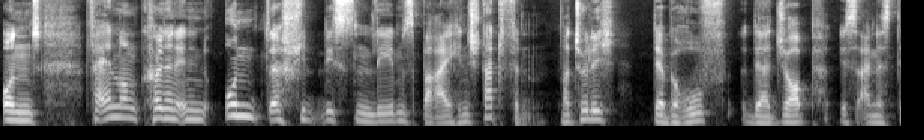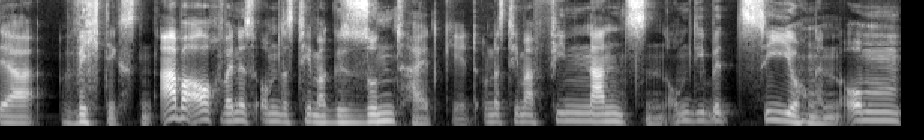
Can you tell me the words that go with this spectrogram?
Und Veränderungen können in den unterschiedlichsten Lebensbereichen stattfinden. Natürlich der Beruf, der Job ist eines der wichtigsten. Aber auch wenn es um das Thema Gesundheit geht, um das Thema Finanzen, um die Beziehungen, um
